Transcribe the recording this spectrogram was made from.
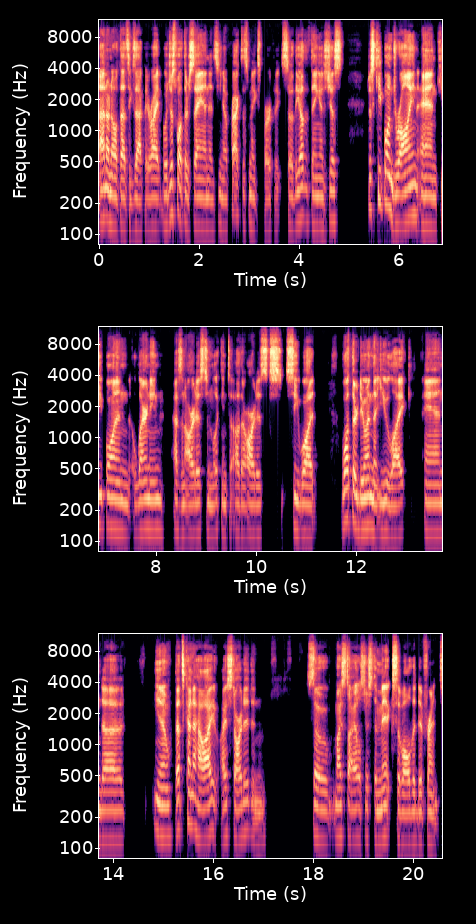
I don't know if that's exactly right, but just what they're saying is, you know, practice makes perfect. So the other thing is just just keep on drawing and keep on learning as an artist and looking to other artists, see what what they're doing that you like, and uh, you know that's kind of how I I started, and so my style is just a mix of all the different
